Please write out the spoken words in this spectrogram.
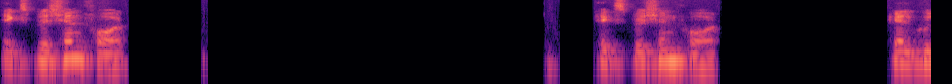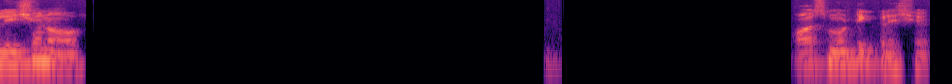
expression for expression for calculation of osmotic pressure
